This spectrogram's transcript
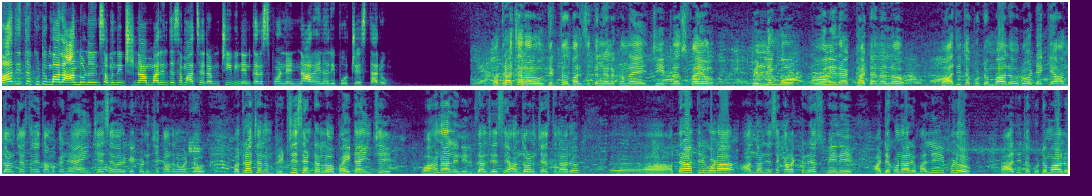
బాధిత కుటుంబాల ఆందోళనకు సంబంధించిన మరింత సమాచారం టీవీ నేను కరెస్పాండెంట్ నారాయణ రిపోర్ట్ చేస్తారు. భద్రాచలంలో ఉద్రిక్త పరిస్థితులు నెలకొన్నాయి. జీ ప్లస్ ఫైవ్ బిల్డింగు కూలిన ఘటనలో బాధిత కుటుంబాలు రోడ్డెక్కి ఆందోళన చేస్తున్నాయి. తమకు న్యాయం చేసే వరకు ఇక్కడి నుంచి కదలమంటూ భద్రాచలం బ్రిడ్జి సెంటర్లో బైఠాయించి వాహనాలను నిలుపుదల చేసి ఆందోళన చేస్తున్నారు. అర్ధరాత్రి కూడా ఆందోళన చేసి కలెక్టర్ ఎస్పీని అడ్డుకున్నారు. మళ్ళీ ఇప్పుడు బాధిత కుటుంబాలు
